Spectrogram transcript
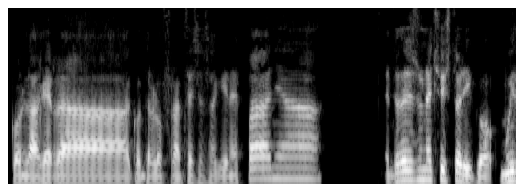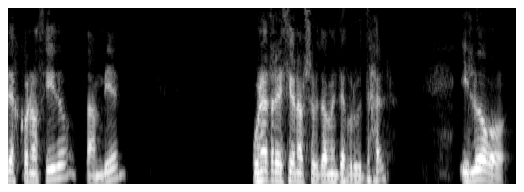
con la guerra contra los franceses aquí en España. Entonces es un hecho histórico muy desconocido también, una traición absolutamente brutal. Y luego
